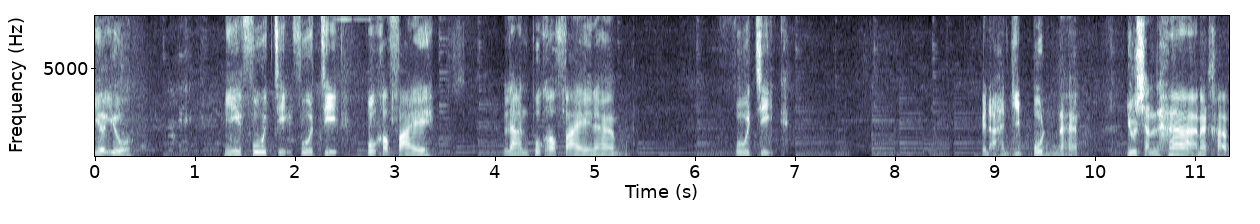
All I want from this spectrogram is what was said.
เยอะอยู่ นี่ฟูจิฟูจิภูเขาไฟ ร้านภูเขาไฟนะครับ ฟูจิ เป็นอาหารญี่ปุ่นนะฮะ อยู่ชั้น5นะครับ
